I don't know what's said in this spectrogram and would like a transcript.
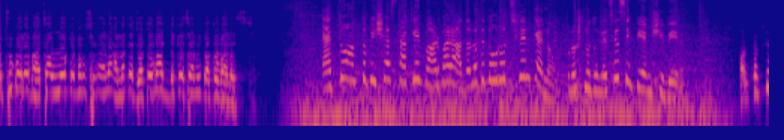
উঁচু করে বাঁচার লোক এবং সেখানে আমাকে যতবার ডেকেছে আমি ততবার এসেছি। এত আত্মবিশ্বাস থাকলে বারবার আদালতে দৌড়চ্ছিলেন কেন? প্রশ্ন তুলেছে সিপিএম শিবির। কাছে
